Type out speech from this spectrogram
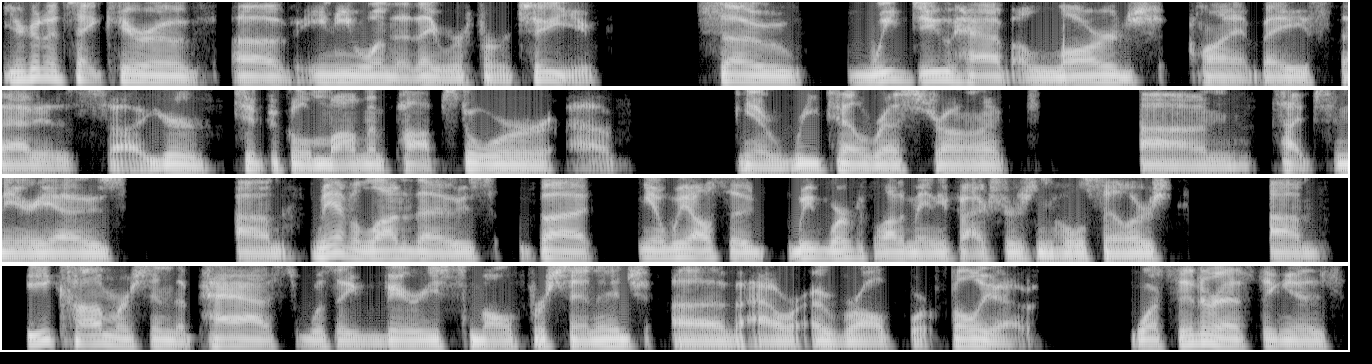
you're going to take care of of anyone that they refer to you. So we do have a large client base that is uh, your typical mom and pop store, uh, you know, retail restaurant um, type scenarios. Um, we have a lot of those, but you know, we also we work with a lot of manufacturers and wholesalers. Um, e-commerce in the past was a very small percentage of our overall portfolio. What's interesting is,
